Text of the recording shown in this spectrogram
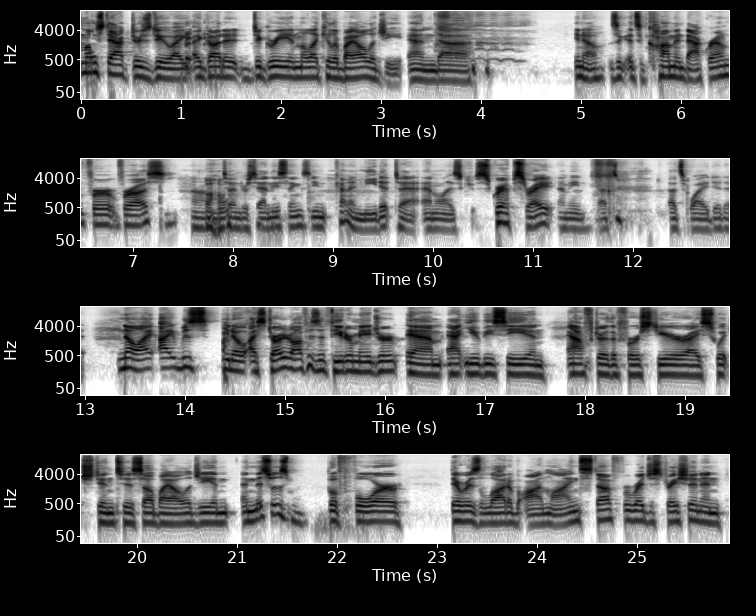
most actors do. I, I got a degree in molecular biology, and uh, you know it's a, it's a, common background for for us um, uh-huh. to understand these things. You kind of need it to analyze scripts, right? I mean that's that's why I did it. No, I, I was, you know, I started off as a theater major um, at UBC, and after the first year, I switched into cell biology, and and this was before there was a lot of online stuff for registration and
